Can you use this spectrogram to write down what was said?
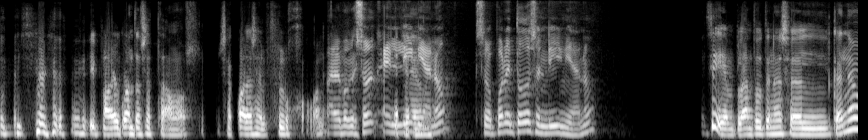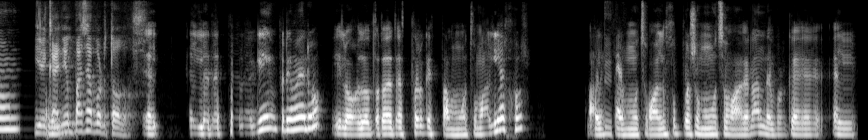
y para ver cuántos estamos, o sea, cuál es el flujo, ¿vale? Vale, porque son en Eh, línea, ¿no? Se lo ponen todos en línea, ¿no? Sí, en plan tú tienes el cañón, Y el cañón pasa por todos. El- el detector de aquí primero y luego el otro detector que está mucho más lejos, al estar mucho más lejos, pues son mucho más grandes, porque el,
